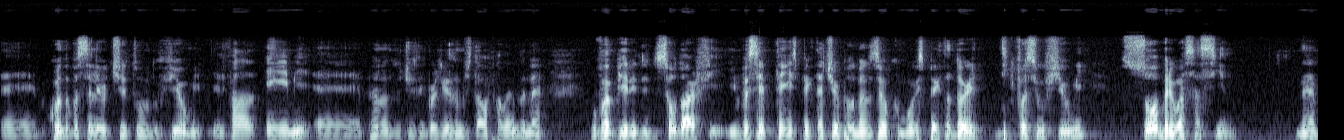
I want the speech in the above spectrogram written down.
é, quando você lê o título do filme, ele fala M, é, pelo menos o título em português, como a gente estava falando, né? O Vampiro de Düsseldorf. E você tem expectativa, pelo menos eu como espectador, de que fosse um filme sobre o assassino, né?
